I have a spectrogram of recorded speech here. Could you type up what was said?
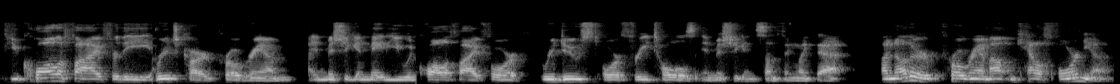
If you qualify for the bridge card program in Michigan, maybe you would qualify for reduced or free tolls in Michigan, something like that. Another program out in California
